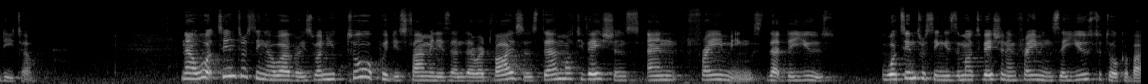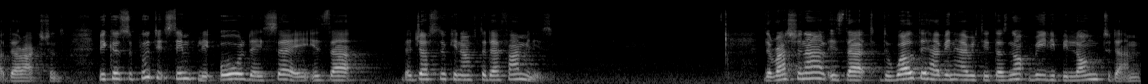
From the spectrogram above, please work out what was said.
detail. Now, what's interesting, however, is when you talk with these families and their advisors, their motivations and framings that they use. What's interesting is the motivation and framings they use to talk about their actions. Because to put it simply, all they say is that they're just looking after their families. The rationale is that the wealth they have inherited does not really belong to them,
